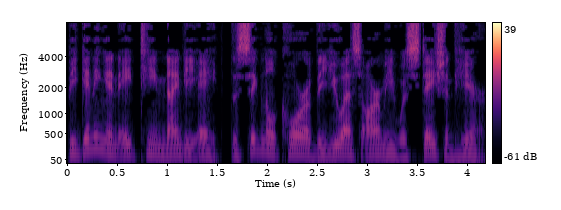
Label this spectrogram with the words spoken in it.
Beginning in 1898, the Signal Corps of the U.S. Army was stationed here.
